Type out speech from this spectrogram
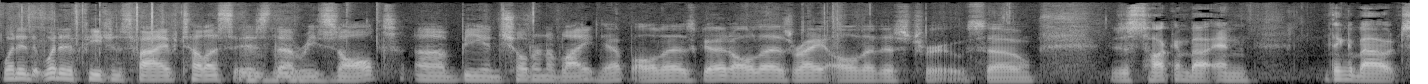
what did what did Ephesians five tell us is the result of being children of light? Yep, all that is good, all that is right, all that is true. So, just talking about and think about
